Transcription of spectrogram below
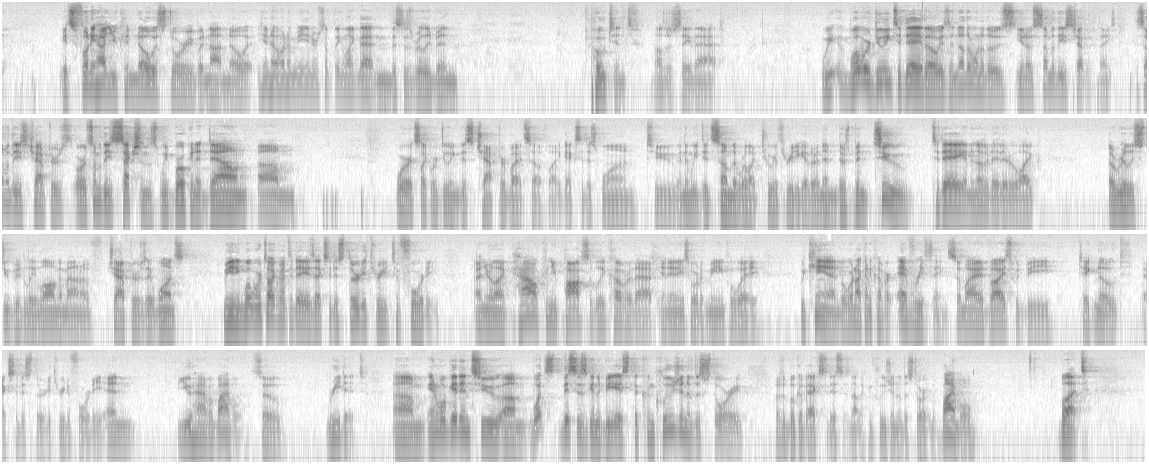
it's funny how you can know a story but not know it. You know what I mean, or something like that. And this has really been potent. I'll just say that. We, what we're doing today, though, is another one of those. You know, some of these chapters. Thanks. Some of these chapters or some of these sections, we've broken it down. Um, where it's like we're doing this chapter by itself, like Exodus 1, 2, and then we did some that were like two or three together, and then there's been two today and another day that are like a really stupidly long amount of chapters at once. Meaning, what we're talking about today is Exodus 33 to 40. And you're like, how can you possibly cover that in any sort of meaningful way? We can, but we're not going to cover everything. So, my advice would be take note, Exodus 33 to 40, and you have a Bible. So, read it. Um, and we'll get into um, what this is going to be. It's the conclusion of the story of the book of Exodus. It's not the conclusion of the story of the Bible. But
